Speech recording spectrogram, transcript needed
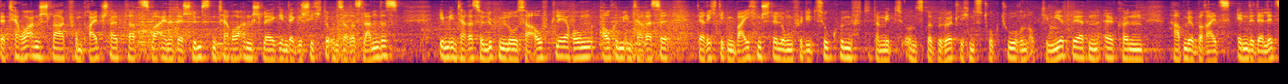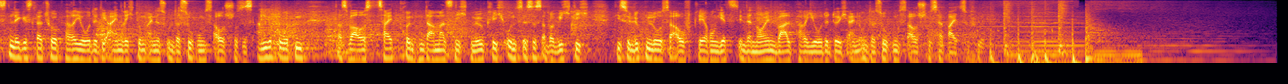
Der Terroranschlag vom Breitscheidplatz war einer der schlimmsten Terroranschläge in der Geschichte unseres Landes. Im Interesse lückenloser Aufklärung, auch im Interesse der richtigen Weichenstellung für die Zukunft, damit unsere behördlichen Strukturen optimiert werden äh, können, haben wir bereits Ende der letzten Legislaturperiode die Einrichtung eines Untersuchungsausschusses angeboten. Das war aus Zeitgründen damals nicht möglich. Uns ist es aber wichtig, diese lückenlose Aufklärung jetzt in der neuen Wahlperiode durch einen Untersuchungsausschuss herbeizuführen. fortzuführen.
